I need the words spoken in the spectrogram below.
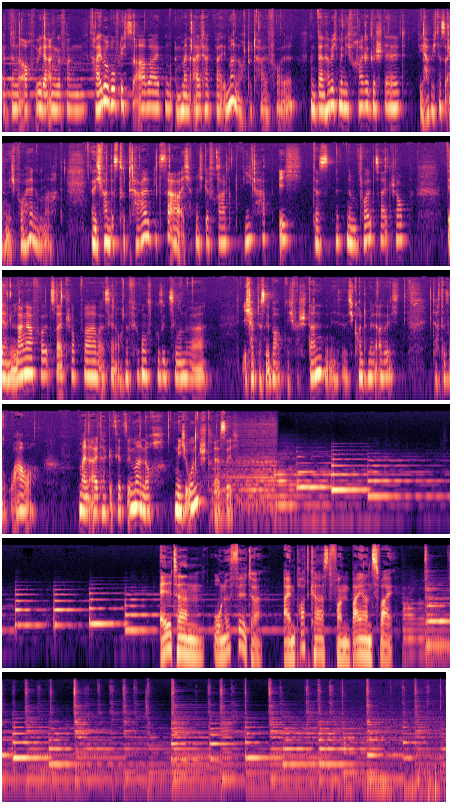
Ich habe dann auch wieder angefangen, freiberuflich zu arbeiten und mein Alltag war immer noch total voll. Und dann habe ich mir die Frage gestellt, wie habe ich das eigentlich vorher gemacht? Also ich fand es total bizarr. Ich habe mich gefragt, wie habe ich das mit einem Vollzeitjob, der ein langer Vollzeitjob war, weil es ja auch eine Führungsposition war, ich habe das überhaupt nicht verstanden. Ich, ich, konnte mir, also ich dachte so, wow, mein Alltag ist jetzt immer noch nicht unstressig. Eltern ohne Filter. Ein Podcast von Bayern 2.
